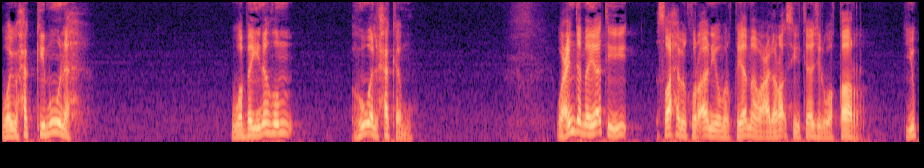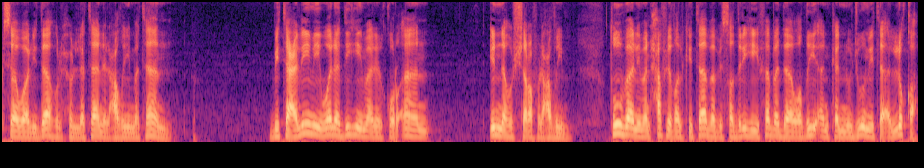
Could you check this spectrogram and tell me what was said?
ويحكمونه وبينهم هو الحكم. وعندما يأتي صاحب القرآن يوم القيامة وعلى رأسه تاج الوقار يكسى والداه الحلتان العظيمتان. بتعليم ولدهما للقرآن إنه الشرف العظيم. طوبى لمن حفظ الكتاب بصدره فبدا وضيئا كالنجوم تالقا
